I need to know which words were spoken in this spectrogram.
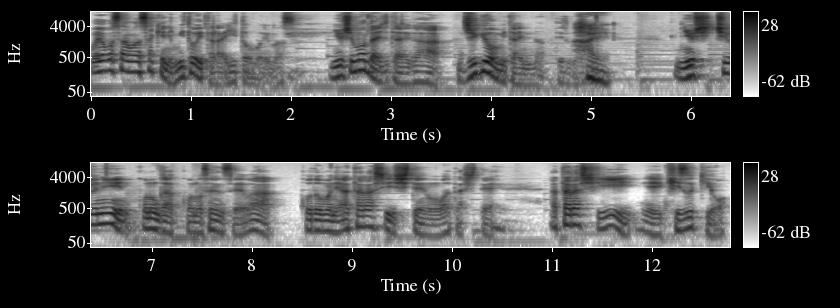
親御さんは先に見といたらいいと思います。入試問題自体が授業みたいになっているので、はい、入試中にこの学校の先生は子供に新しい視点を渡して、新しい気づきを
